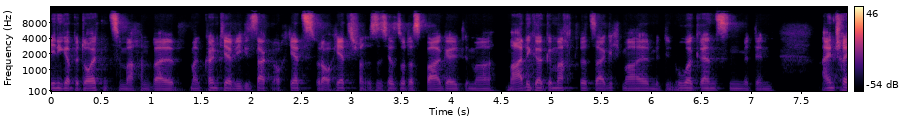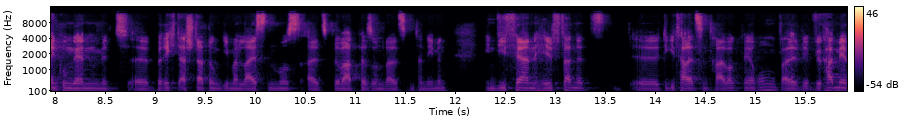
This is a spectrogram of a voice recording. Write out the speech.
weniger bedeutend zu machen, weil man könnte ja, wie gesagt, auch jetzt oder auch jetzt schon ist es ja so, dass Bargeld immer madiger gemacht wird, sage ich mal, mit den Obergrenzen, mit den Einschränkungen, mit äh, Berichterstattung, die man leisten muss als Privatperson oder als Unternehmen. Inwiefern hilft da eine äh, digitale Zentralbankwährung? Weil wir, wir haben ja,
